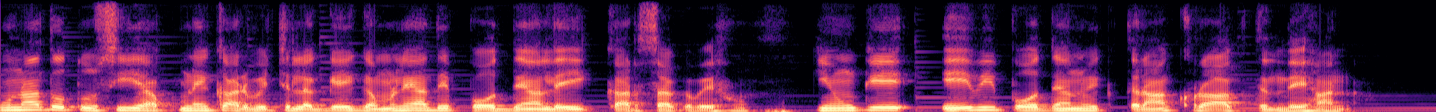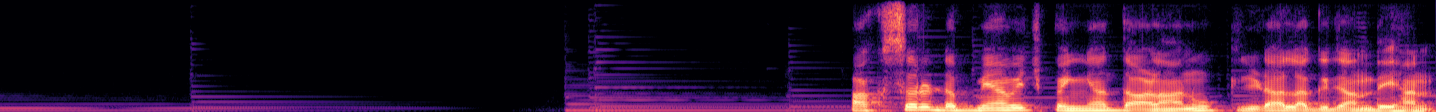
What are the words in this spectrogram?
ਉਹਨਾਂ ਤੋਂ ਤੁਸੀਂ ਆਪਣੇ ਘਰ ਵਿੱਚ ਲੱਗੇ ਗਮਲਿਆਂ ਦੇ ਪੌਦਿਆਂ ਲਈ ਕਰ ਸਕਦੇ ਹੋ, ਕਿਉਂਕਿ ਇਹ ਵੀ ਪੌਦਿਆਂ ਨੂੰ ਇੱਕ ਤਰ੍ਹਾਂ ਖੁਰਾਕ ਦਿੰਦੇ ਹਨ। ਅਕਸਰ ਡੱਬਿਆਂ ਵਿੱਚ ਪਈਆਂ ਦਾਲਾਂ ਨੂੰ ਕੀੜਾ ਲੱਗ ਜਾਂਦੇ ਹਨ।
